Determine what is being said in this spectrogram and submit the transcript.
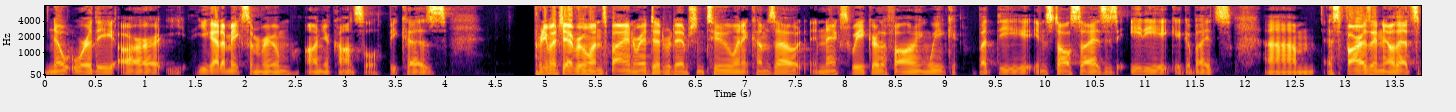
noteworthy are you got to make some room on your console because pretty much everyone's buying Red Dead Redemption 2 when it comes out next week or the following week, but the install size is 88 gigabytes. Um, as far as I know, that's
